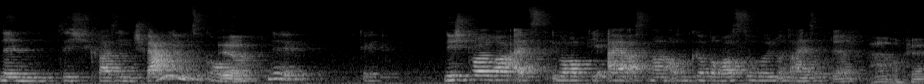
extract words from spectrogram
Einen, sich quasi ein Spermium zu kaufen? Ja. Nee, geht. Nicht teurer, als überhaupt die Eier erstmal aus dem Körper rauszuholen und einzufrieren. Ah, okay.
